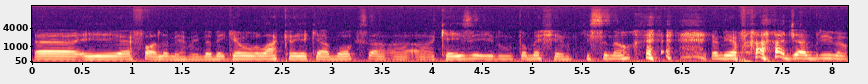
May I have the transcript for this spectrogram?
É, e é foda mesmo. Ainda bem que eu lacrei aqui a box, a, a, a case e não tô mexendo, porque senão eu não ia parar de abrir não.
